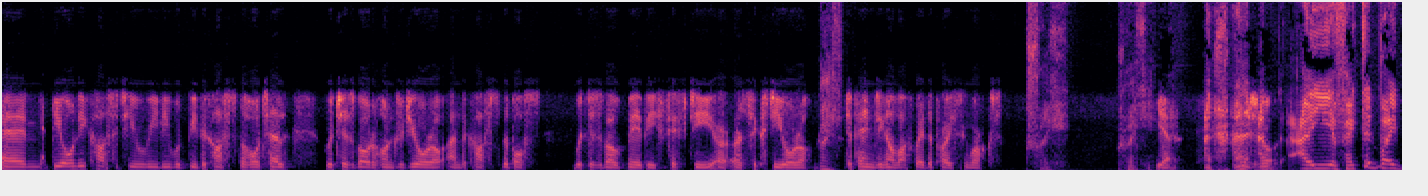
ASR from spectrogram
Um, the only cost to you really would be the cost of the hotel, which is about 100 euro, and the cost of the bus, which is about maybe 50 or, or 60 euro, right. depending on what way the pricing works. Crikey. Crikey. Yeah. And, and, you know, are you affected by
